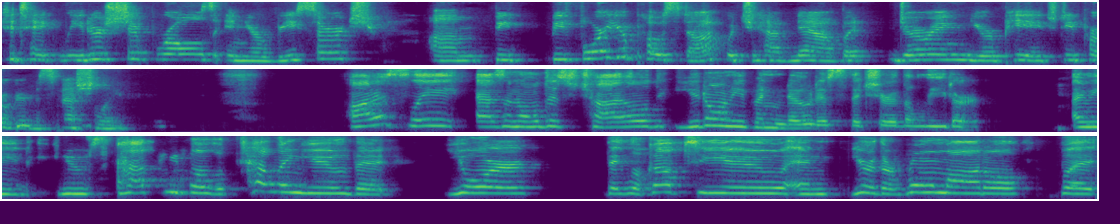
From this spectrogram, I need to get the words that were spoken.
to take leadership roles in your research um, be, before your postdoc, which you have now, but during your PhD program, especially? Honestly, as an oldest child, you don't even notice that you're the leader. I mean, you have people telling you that you're they look up to you and you're their role model, but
